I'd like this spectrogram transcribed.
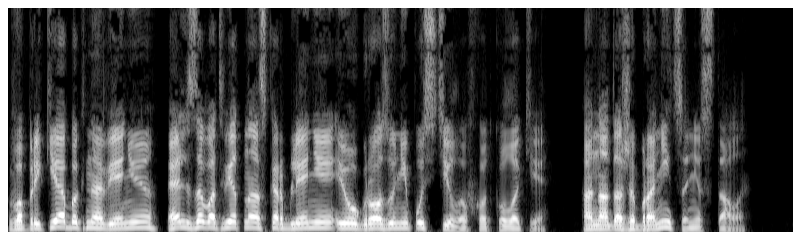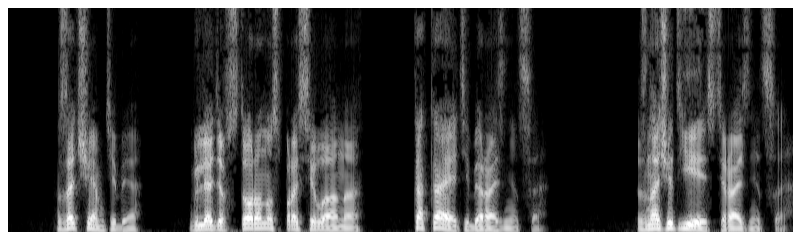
Вопреки обыкновению, Эльза в ответ на оскорбление и угрозу не пустила в ход кулаки. Она даже брониться не стала. «Зачем тебе?» Глядя в сторону, спросила она. «Какая тебе разница?» «Значит, есть разница».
